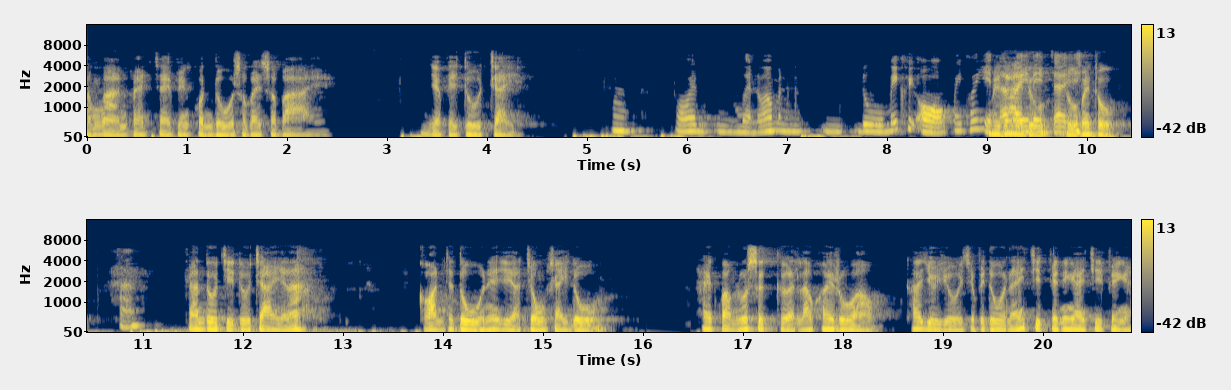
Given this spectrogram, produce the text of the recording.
ทำงานไป ใจเป็นคนดูสบายๆอย่าไปดูใจค่ะเพราะว่าเหมือนว่ามันดูไม่ค่อยออกไม่ค่อยเห็นไม่อะได้ไรดูในใจดูไม่ถูกค่ะการดูจิตดูใจนะก่อนจะดูเนี่ยอย่าจงใจดู ให้ความรู้สึกเกิดแล้วค่อยรู้เอา ถ้าอยู่ๆจะไปดูไหน จิตเป็นยังไงจิตเป็นยังไง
